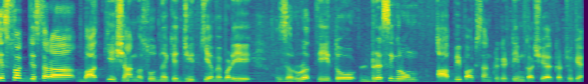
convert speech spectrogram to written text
इस वक्त जिस तरह बात की शान मसूद ने कि जीत की हमें बड़ी ज़रूरत थी तो ड्रेसिंग रूम आप भी पाकिस्तान क्रिकेट टीम का शेयर कर चुके हैं।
